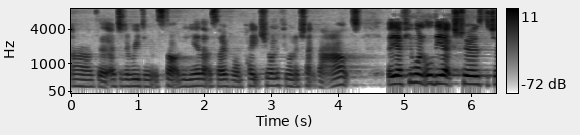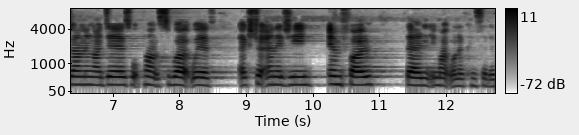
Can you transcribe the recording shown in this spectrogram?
uh, that I did a reading at the start of the year. That's over on Patreon if you want to check that out. But yeah, if you want all the extras, the journaling ideas, what plants to work with, extra energy info, then you might want to consider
